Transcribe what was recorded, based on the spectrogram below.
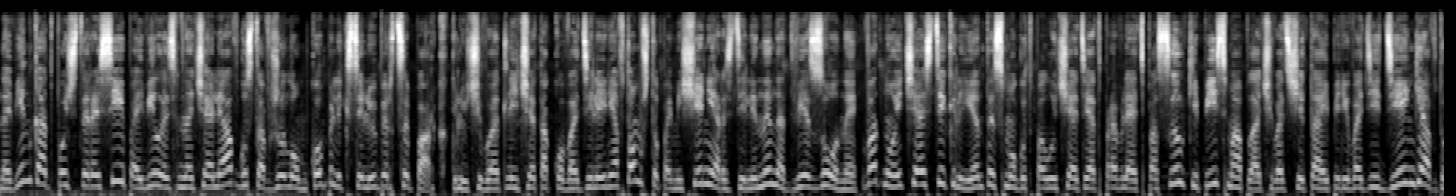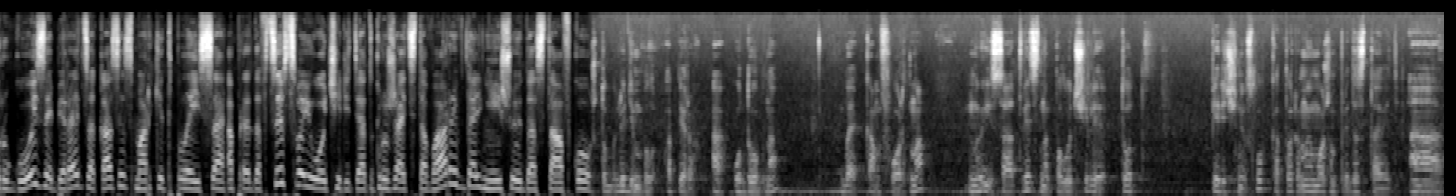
Новинка от Почты России появилась в начале августа в жилом комплексе Люберцы парк. Ключевое отличие такого отделения в том, что помещения разделены на две зоны. В одной части клиенты смогут получать и отправлять посылки, письма, оплачивать счета и переводить деньги, а в другой – забирать заказы с маркетплейса. А продавцы, в свою очередь, отгружать товары в дальнейшую доставку. Чтобы людям было, во-первых, а, удобно, б, комфортно, ну и, соответственно, получили тот перечень услуг, который мы можем предоставить. А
